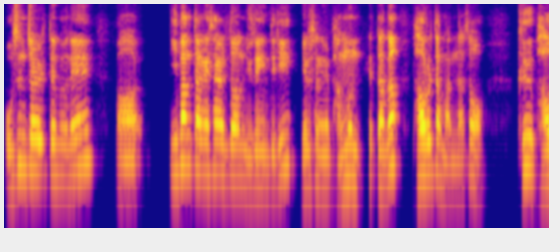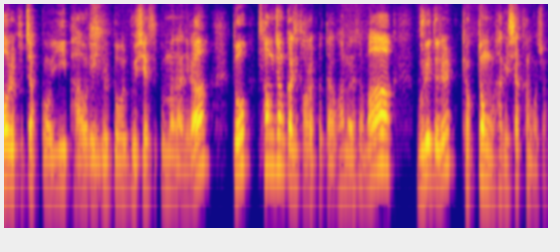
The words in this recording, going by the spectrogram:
오순절 때문에 어, 이방 땅에 살던 유대인들이 예루살렘에 방문했다가 바울을 딱 만나서 그 바울을 붙잡고 이 바울이 율법을 무시했을 뿐만 아니라 또 성전까지 더럽혔다고 하면서 막 무리들을 격동하기 시작한 거죠.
